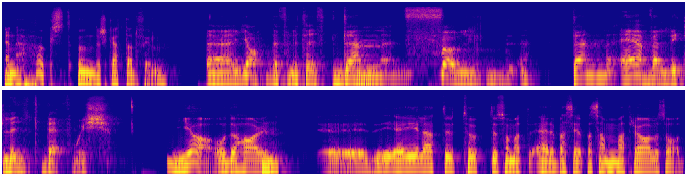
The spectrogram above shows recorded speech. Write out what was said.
En högst underskattad film. Uh, ja, definitivt. Den mm. följde den är väldigt lik Death Wish. Ja, och du har... Mm. Eh, jag gillar att du tog upp det som att är det baserat på samma material och så.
